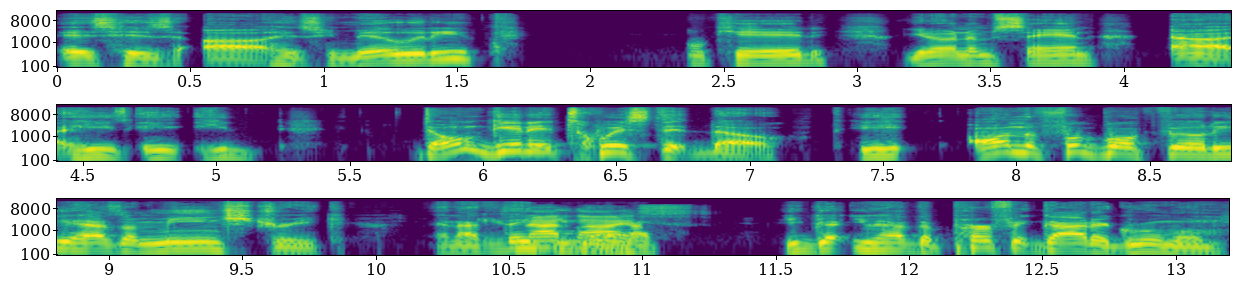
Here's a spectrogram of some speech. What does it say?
is his uh his humility kid. You know what I'm saying? Uh, he he he. Don't get it twisted though. He on the football field he has a mean streak, and I He's think not nice. Have, you got you have the perfect guy to groom him.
